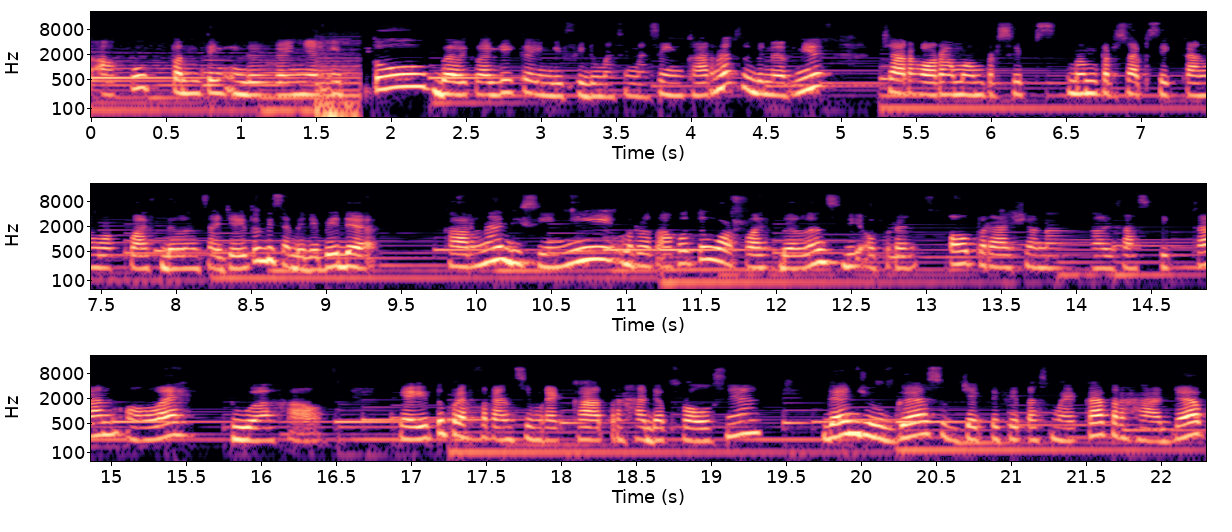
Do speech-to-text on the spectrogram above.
aku penting enggaknya itu balik lagi ke individu masing-masing karena sebenarnya cara orang mempersepsikan work life balance saja itu bisa beda-beda karena di sini menurut aku tuh work life balance dioperasionalisasikan oleh dua hal. Yaitu preferensi mereka terhadap roles-nya dan juga subjektivitas mereka terhadap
